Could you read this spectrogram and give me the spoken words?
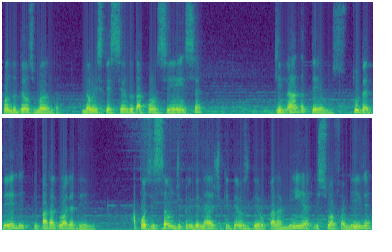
quando Deus manda, não esquecendo da consciência que nada temos, tudo é dele e para a glória dele. A posição de privilégio que Deus deu para minha e sua família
